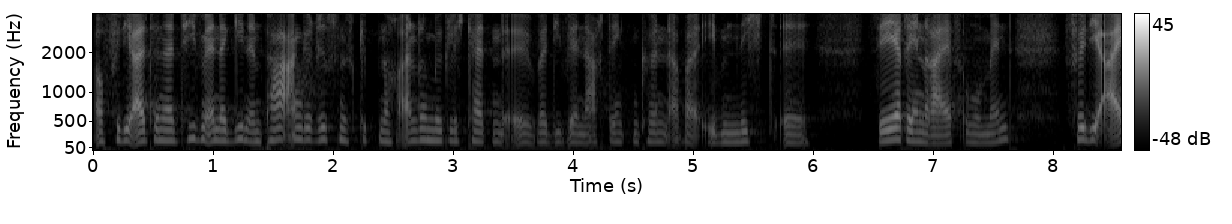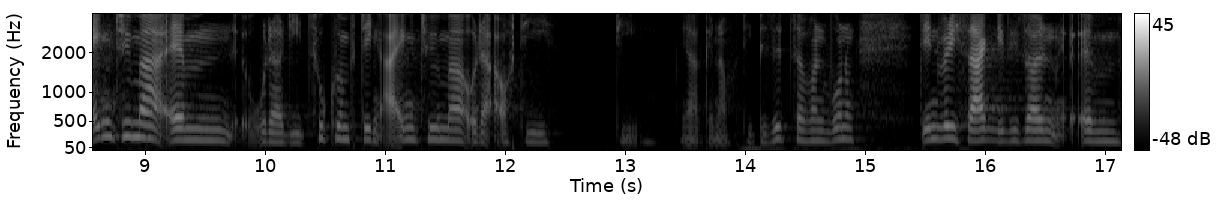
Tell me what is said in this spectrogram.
auch für die alternativen Energien ein paar angerissen, es gibt noch andere Möglichkeiten, äh, über die wir nachdenken können, aber eben nicht äh, serienreif im Moment. Für die Eigentümer ähm, oder die zukünftigen Eigentümer oder auch die, die, ja genau, die Besitzer von Wohnungen, denen würde ich sagen, die sollen ähm,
